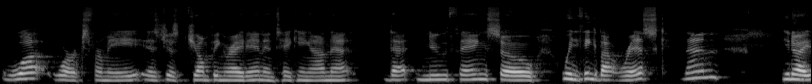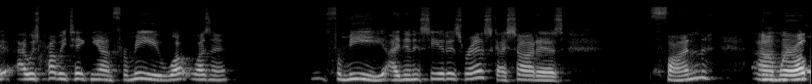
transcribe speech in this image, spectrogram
what works for me is just jumping right in and taking on that that new thing. So when you think about risk, then, you know, I, I was probably taking on for me what wasn't for me. I didn't see it as risk. I saw it as fun um, mm-hmm. where other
